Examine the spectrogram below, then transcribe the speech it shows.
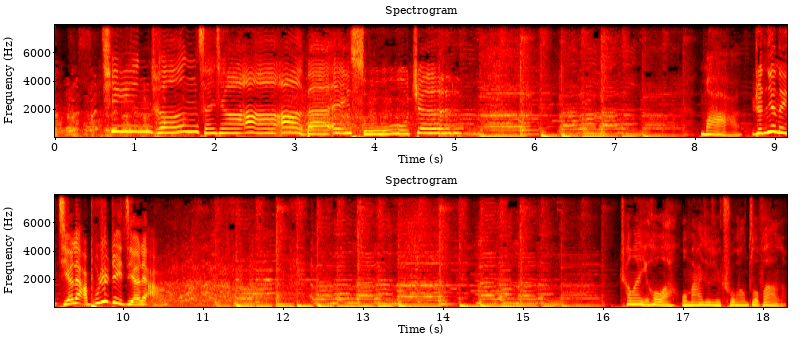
青城山下白素贞。妈，人家那姐俩不是这姐俩。唱完以后啊，我妈就去厨房做饭了，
